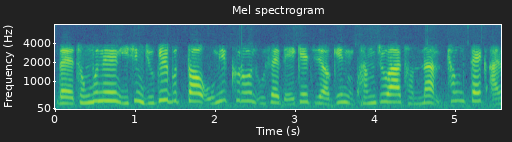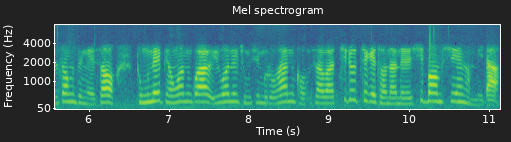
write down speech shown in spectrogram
네, 정부는 26일부터 오미크론 우세 4개 지역인 광주와 전남, 평택, 안성 등에서 동네 병원과 의원을 중심으로 한 검사와 치료 체계 전환을 시범 시행합니다.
